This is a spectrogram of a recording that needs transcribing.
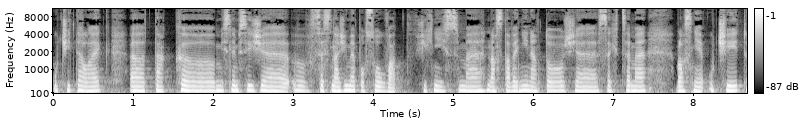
učitelek, eh, tak eh, myslím si, že se snažíme posouvat. Všichni jsme nastaveni na to, že se chceme vlastně učit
